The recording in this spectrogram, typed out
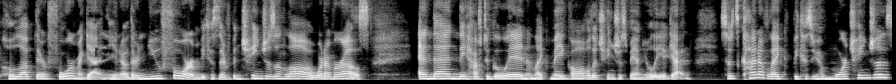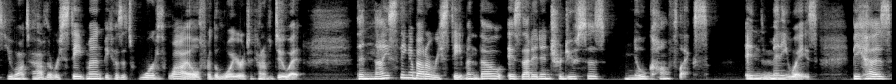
pull up their form again, you know, their new form because there have been changes in law or whatever else. And then they have to go in and like make all the changes manually again. So it's kind of like because you have more changes, you want to have the restatement because it's worthwhile for the lawyer to kind of do it. The nice thing about a restatement, though, is that it introduces no conflicts in many ways. Because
